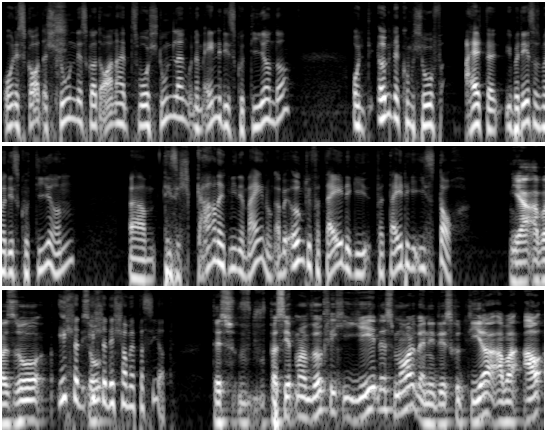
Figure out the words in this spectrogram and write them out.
und es geht eine Stunde, es geht eineinhalb, zwei Stunden lang und am Ende diskutieren da und irgendwann kommst du auf, Alter, über das, was wir diskutieren, ähm, das ist gar nicht meine Meinung, aber irgendwie verteidige, verteidige ich es doch. Ja, aber so. Ist das, so, ist das schon mal passiert? Das passiert mal wirklich jedes Mal, wenn ich diskutiere, aber au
